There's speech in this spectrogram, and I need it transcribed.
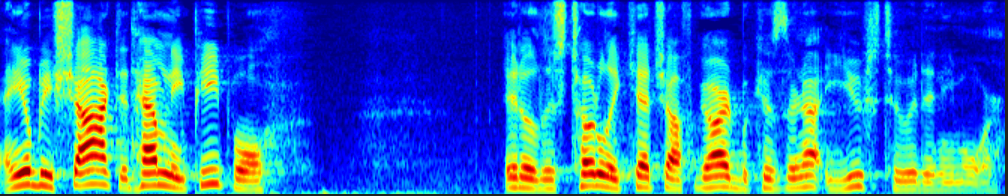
And you'll be shocked at how many people it'll just totally catch off guard because they're not used to it anymore.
